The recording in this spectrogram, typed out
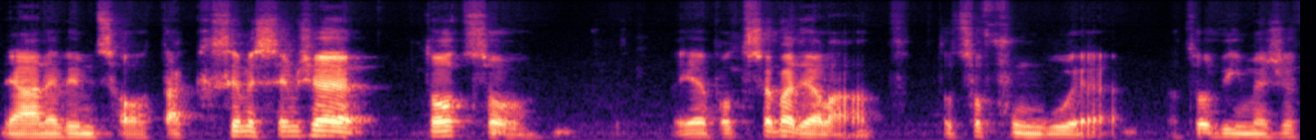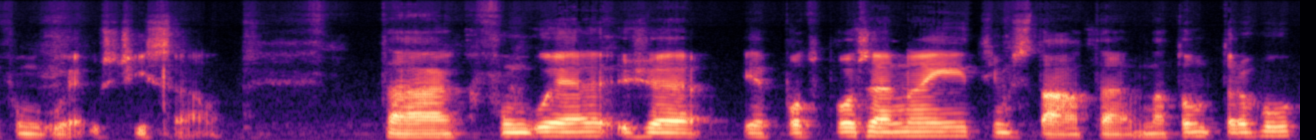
já nevím co, tak si myslím, že to, co je potřeba dělat, to, co funguje, to víme, že funguje už čísel, tak funguje, že je podpořený tím státem na tom trhu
